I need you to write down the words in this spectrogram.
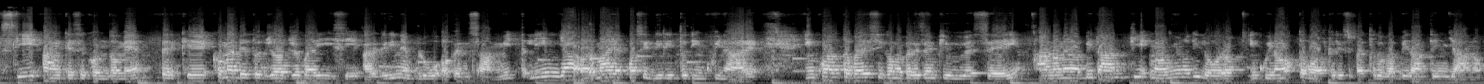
Sì, anche secondo me, perché come ha detto Giorgio Parisi al Green and Blue Open Summit, l'India ormai ha quasi il diritto di inquinare, in quanto paesi come per esempio USA hanno meno abitanti, ma ognuno di loro inquina 8 volte rispetto ad un abitante indiano.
